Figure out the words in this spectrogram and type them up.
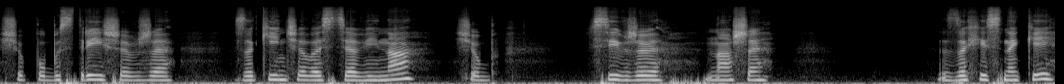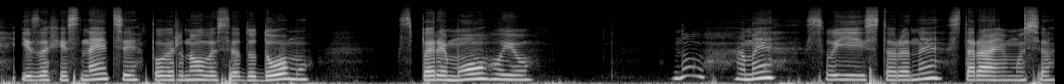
щоб побистріше вже закінчилась ця війна, щоб всі вже наші захисники і захисниці повернулися додому з перемогою. Ну, а ми з своєї сторони стараємося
